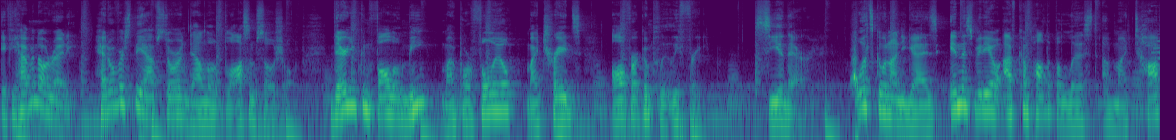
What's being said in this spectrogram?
If you haven't already, head over to the App Store and download Blossom Social. There you can follow me, my portfolio, my trades, all for completely free. See you there. What's going on you guys? In this video, I've compiled up a list of my top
